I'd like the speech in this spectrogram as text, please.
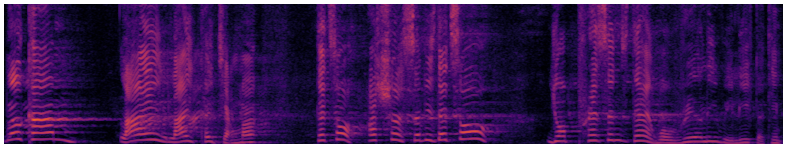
Welcome，来来，可以讲吗 ？That's all. Usher service. That's all. Your presence there will really relieve the team.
